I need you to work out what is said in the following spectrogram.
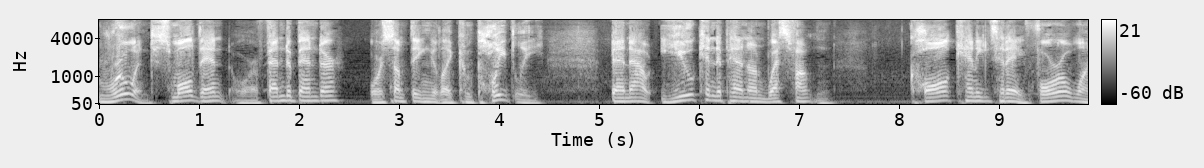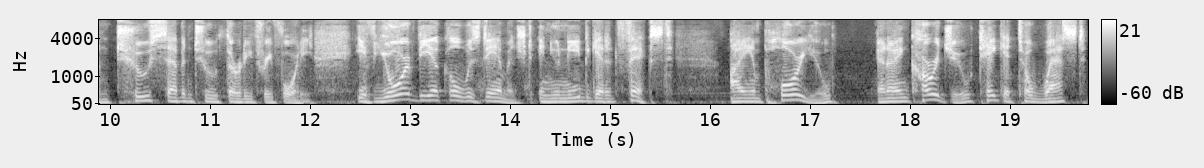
ruined, small dent or a fender bender or something like completely bent out. You can depend on West Fountain. Call Kenny today, 401 272 3340. If your vehicle was damaged and you need to get it fixed, I implore you and I encourage you, take it to West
